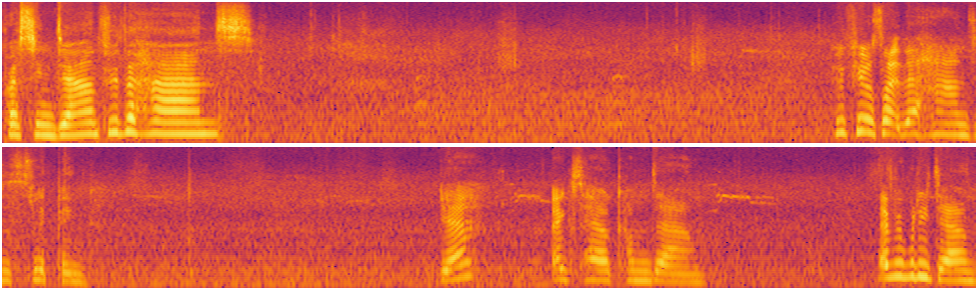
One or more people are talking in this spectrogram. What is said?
Pressing down through the hands. Who feels like their hands are slipping? Yeah? Exhale, come down. Everybody down.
